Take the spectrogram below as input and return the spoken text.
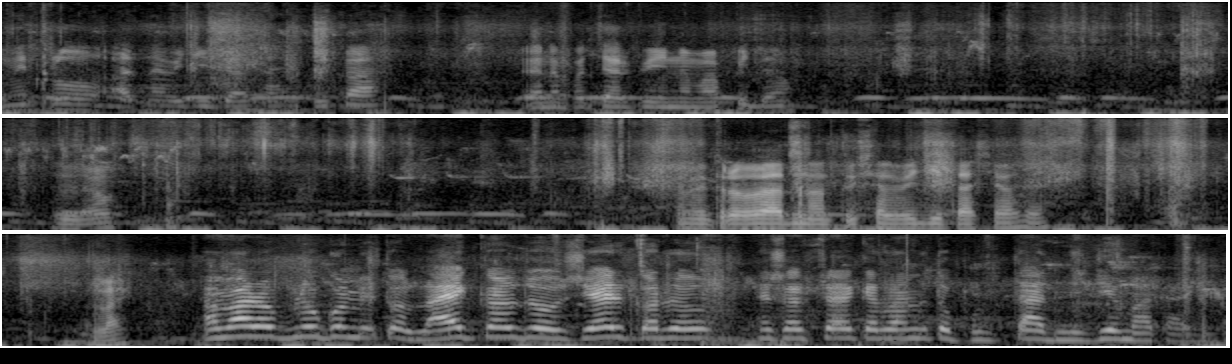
મિત્રો આજના વિજેતા છે ટીકા. એને પચાસ રૂપિયા ઇનામ આપી દો હેલો મિત્રો આજના તુષાર વિજેતા છે. હવે લાઈક અમારો બ્લોગ ગમે તો લાઈક કરજો શેર કરજો, ને સબસ્ક્રાઈબ કરવાનું તો ભૂલતા જ નહીં. જે માતાજી.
